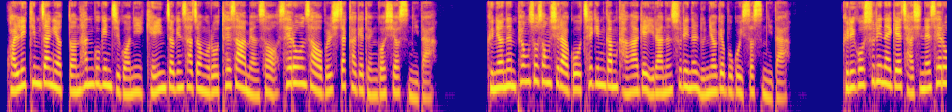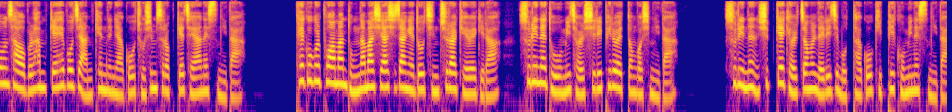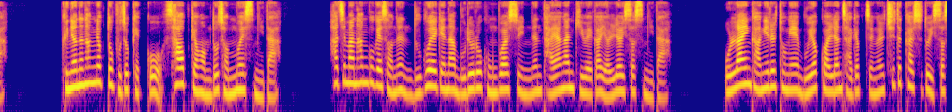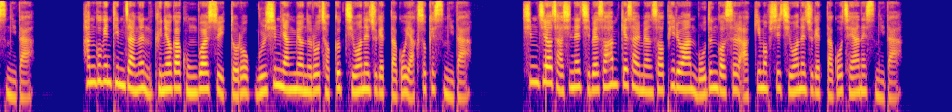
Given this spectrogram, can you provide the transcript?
관리팀장이었던 한국인 직원이 개인적인 사정으로 퇴사하면서 새로운 사업을 시작하게 된 것이었습니다. 그녀는 평소 성실하고 책임감 강하게 일하는 수린을 눈여겨보고 있었습니다. 그리고 수린에게 자신의 새로운 사업을 함께 해보지 않겠느냐고 조심스럽게 제안했습니다. 태국을 포함한 동남아시아 시장에도 진출할 계획이라 수린의 도움이 절실히 필요했던 것입니다. 수린은 쉽게 결정을 내리지 못하고 깊이 고민했습니다. 그녀는 학력도 부족했고 사업 경험도 전무했습니다. 하지만 한국에서는 누구에게나 무료로 공부할 수 있는 다양한 기회가 열려 있었습니다. 온라인 강의를 통해 무역 관련 자격증을 취득할 수도 있었습니다. 한국인 팀장은 그녀가 공부할 수 있도록 물심양면으로 적극 지원해주겠다고 약속했습니다. 심지어 자신의 집에서 함께 살면서 필요한 모든 것을 아낌없이 지원해주겠다고 제안했습니다.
